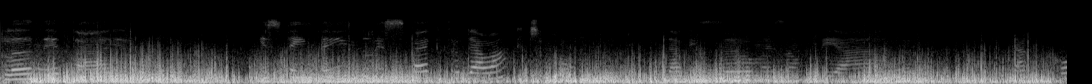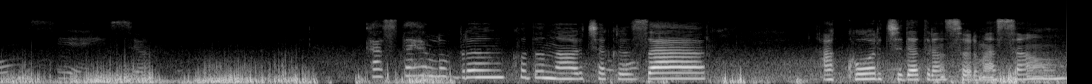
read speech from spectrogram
planetária, estendendo o espectro galáctico da visão mais ampliada da consciência. Castelo Branco do Norte a cruzar a corte da transformação,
